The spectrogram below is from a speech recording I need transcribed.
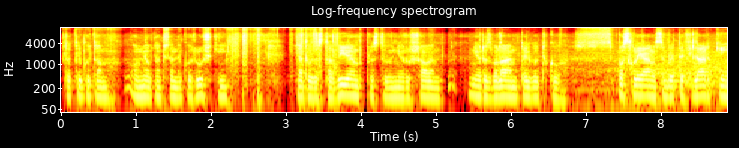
dlatego tam on miał napisane kożuszki. Ja to zostawiłem, po prostu nie ruszałem, nie rozwalałem tego, tylko posklejałem sobie te filarki.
